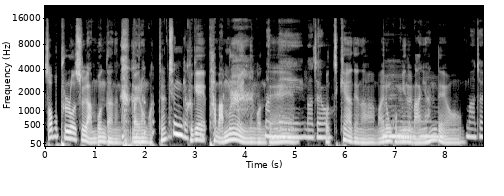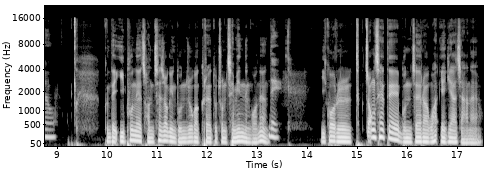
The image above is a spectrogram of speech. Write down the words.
subplot을 안 본다는 거, 막 이런 것들 충격. 그게 다 맞물려 있는 건데 맞네. 맞아요. 어떻게 해야 되나 막 이런 음, 고민을 많이 음. 한대요. 맞아요. 근데 이분의 전체적인 논조가 그래도 좀 재밌는 거는 네. 이거를 특정 세대의 문제라고 하- 얘기하지 않아요.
